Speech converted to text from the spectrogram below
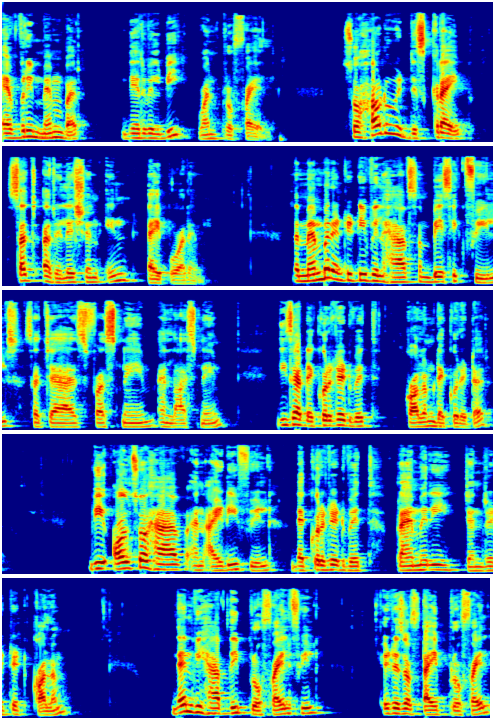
every member, there will be one profile. So how do we describe such a relation in TypeORM? The member entity will have some basic fields such as first name and last name. These are decorated with column decorator. We also have an ID field decorated with primary generated column. Then we have the profile field. It is of type profile.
